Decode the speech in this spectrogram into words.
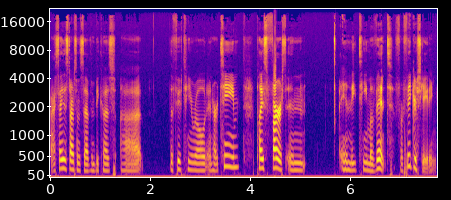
I say it starts on 7 because uh, the 15 year old and her team placed first in in the team event for figure skating.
